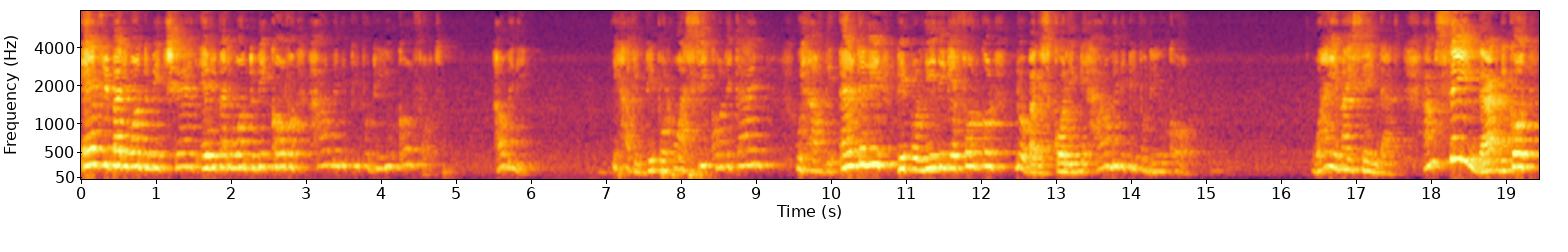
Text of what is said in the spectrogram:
Everybody want to be cheered. Everybody want to be comforted. How many people do you comfort? How many? We're having people who are sick all the time. We have the elderly, people needing a phone call. Nobody's calling me. How many people do you call? Why am I saying that? I'm saying that because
